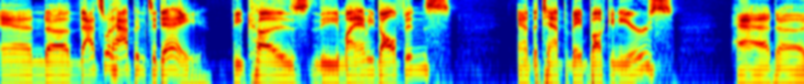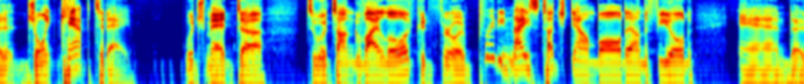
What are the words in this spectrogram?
And uh, that's what happened today because the Miami Dolphins and the Tampa Bay Buccaneers had a joint camp today, which meant uh, Tua Tagovailoa could throw a pretty nice touchdown ball down the field and uh,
